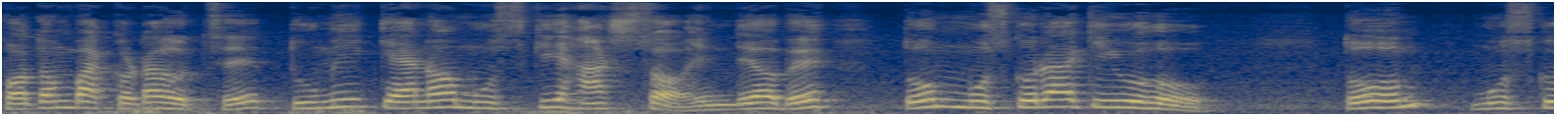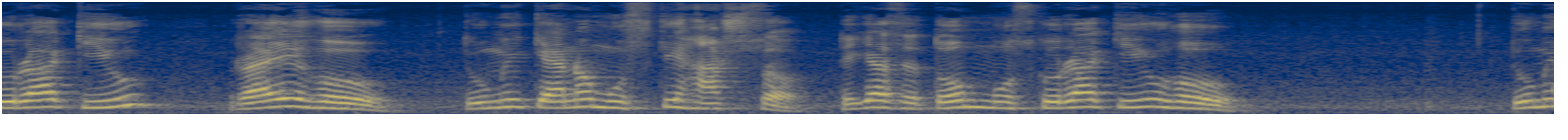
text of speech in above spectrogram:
প্রথম বাক্যটা হচ্ছে, তুমি কেন মুস্কি হাসছ? হিন্দি হবে, তোম মুস্কুরা কিউ হো? তোম মুস্কুরা কিউ রাই হো? তুমি কেন মুস্কি হাসছ? ঠিক আছে, তুম মুস্কুরা কিউ হো? তুমি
